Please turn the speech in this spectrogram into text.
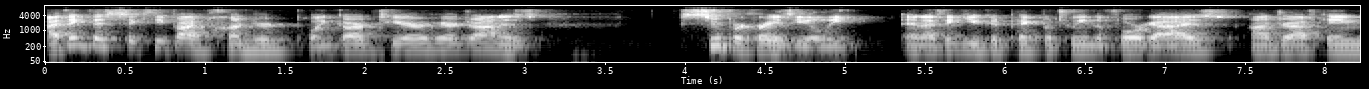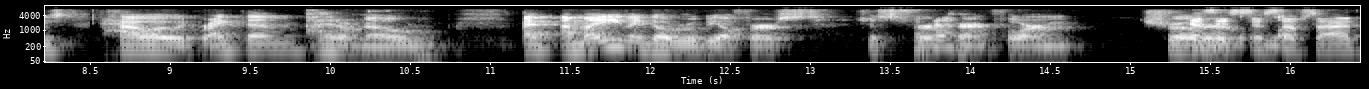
I think this 6,500 point guard tier here, John, is super crazy elite. And I think you could pick between the four guys on DraftKings. How I would rank them, I don't know. I, I might even go Rubio first, just for okay. current form. Schroeder. Yes, it's upside.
